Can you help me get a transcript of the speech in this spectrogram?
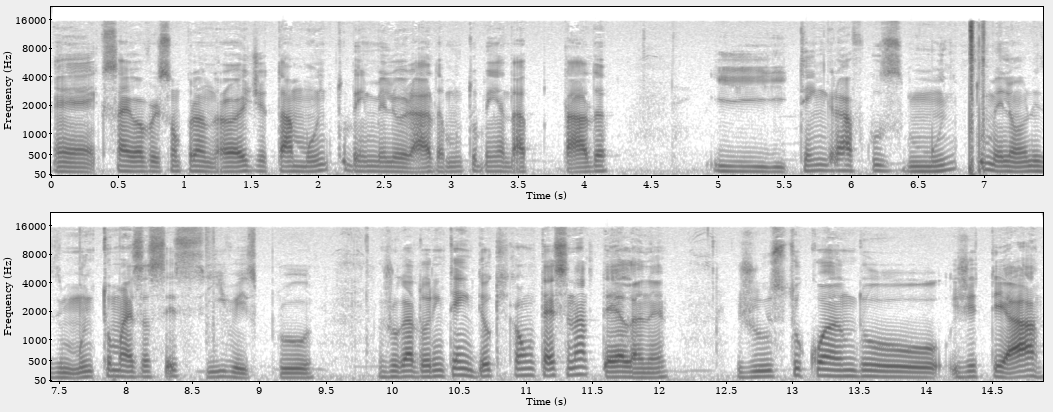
é, que saiu a versão para Android, tá muito bem melhorada, muito bem adaptada e tem gráficos muito melhores e muito mais acessíveis pro jogador entender o que acontece na tela, né? Justo quando GTA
